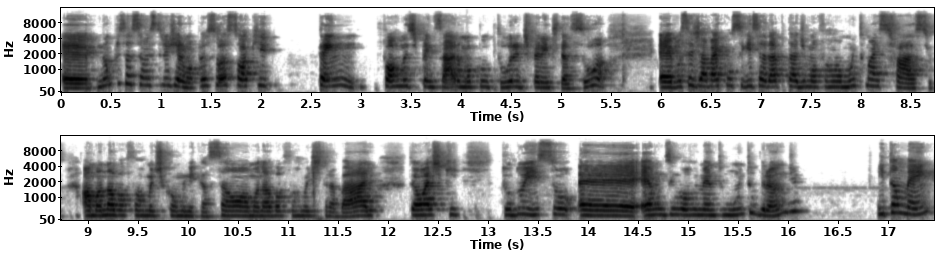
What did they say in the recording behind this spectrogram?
é, não precisa ser um estrangeiro, uma pessoa só que tem formas de pensar, uma cultura diferente da sua, é, você já vai conseguir se adaptar de uma forma muito mais fácil a uma nova forma de comunicação, a uma nova forma de trabalho. Então, acho que tudo isso é, é um desenvolvimento muito grande. E também,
